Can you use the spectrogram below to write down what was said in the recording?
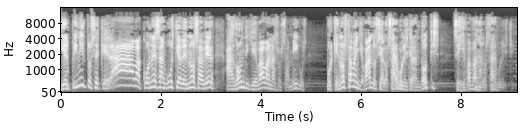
Y el pinito se quedaba con esa angustia de no saber a dónde llevaban a sus amigos, porque no estaban llevándose a los árboles grandotes, se llevaban a los árboles chicos.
